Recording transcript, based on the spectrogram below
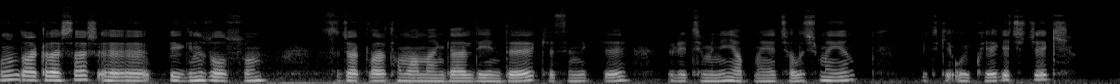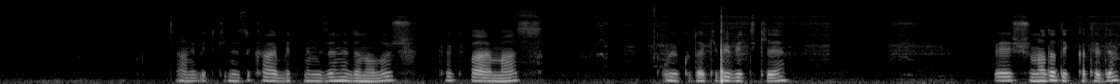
Bunun da arkadaşlar e, bilginiz olsun. Sıcaklar tamamen geldiğinde kesinlikle üretimini yapmaya çalışmayın. Bitki uykuya geçecek. Yani bitkinizi kaybetmenize neden olur. Kök vermez. Uykudaki bir bitki. Ve şuna da dikkat edin.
